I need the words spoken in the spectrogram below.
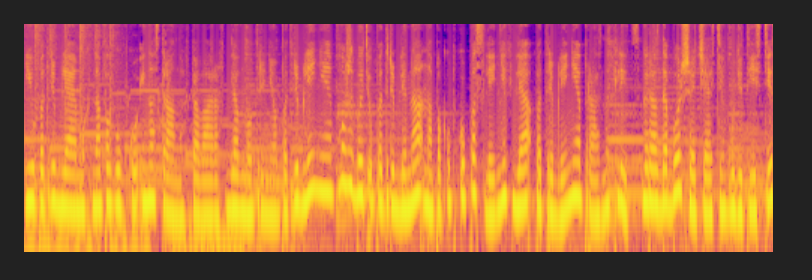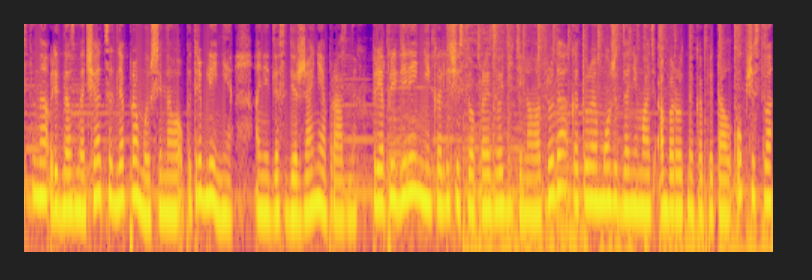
и употребляемых на покупку иностранных товаров для внутреннего потребления может быть употреблена на покупку последних для потребления праздных лиц. Гораздо большая часть их будет, естественно, предназначаться для промышленного употребления, а не для содержания праздных. При определении количества производительного труда, которое может занимать оборотный капитал общества,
